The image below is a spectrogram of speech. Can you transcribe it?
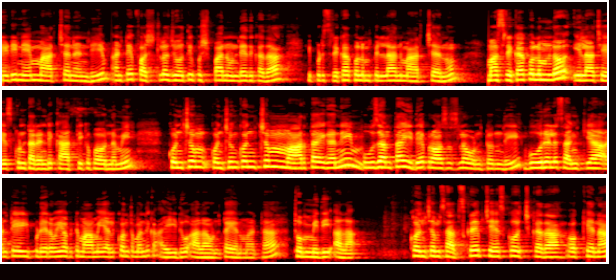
ఐడి నేమ్ మార్చానండి. అంటే ఫస్ట్లో జ్యోతి పుష్ప అని ఉండేది కదా ఇప్పుడు శ్రీకాకుళం పిల్ల అని మార్చాను. మా శ్రీకాకుళంలో ఇలా చేసుకుంటారండి కార్తీక పౌర్ణమి. కొంచెం కొంచెం కొంచెం మారుతాయి కానీ పూజ అంతా ఇదే ప్రాసెస్లో ఉంటుంది. బూరెల సంఖ్య అంటే ఇప్పుడు ఇరవై ఒకటి మామయ్యాలు కొంతమందికి ఐదు అలా ఉంటాయి అన్నమాట తొమ్మిది అలా. కొంచెం సబ్స్క్రైబ్ చేసుకోవచ్చు కదా ఓకేనా?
